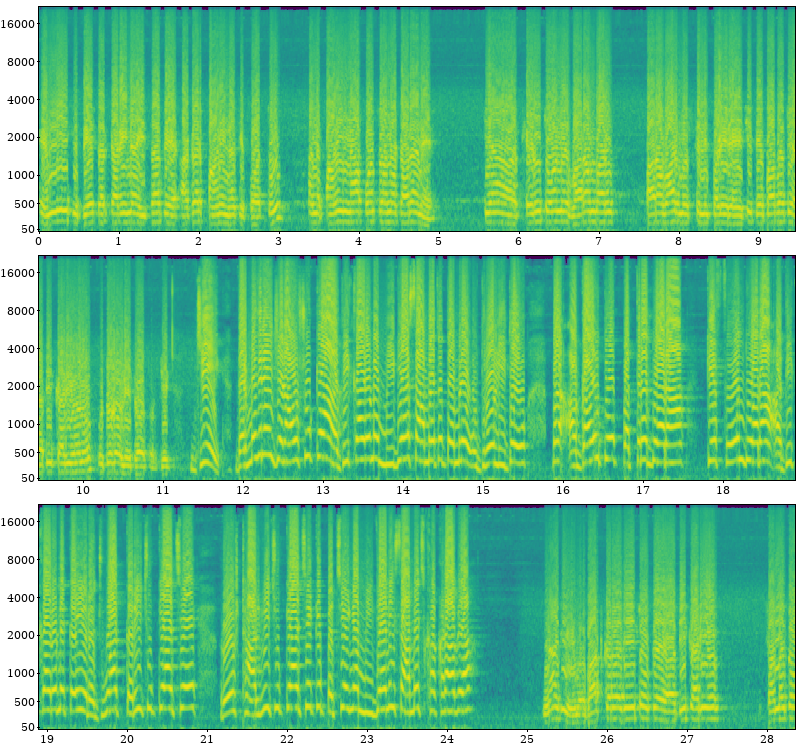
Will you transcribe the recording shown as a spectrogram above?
એમની બેદરકારીના હિસાબે આગળ પાણી નથી પહોંચતું અને પાણી ના પહોંચવાના કારણે ત્યાં ખેડૂતોને વારંવાર પારાવાર મુશ્કેલી પડી રહી છે. તે બાબતે અધિકારીઓનો ઉધડો લીધો હતો. જી. જી. ધર્મેન્દ્ર જણાવશું કે આ અધિકારીઓનો મીડિયા સામે તો તેમણે ઉધરો લીધો પણ અગાઉ તો પત્ર દ્વારા કે ફોન દ્વારા અધિકારીઓને કઈ રજૂઆત કરી ચૂક્યા છે રોષ ઠાલવી ચૂક્યા છે કે પછી અહીંયા મીડિયાની સામે જ ખખડાવ્યા? ના જી વાત કરવા જઈએ તો કે અધિકારીઓ સામે તો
